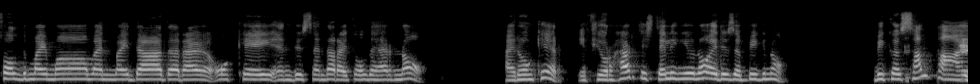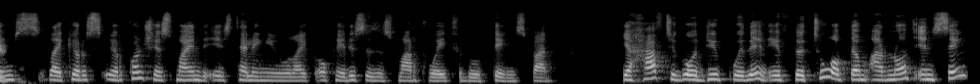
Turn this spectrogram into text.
told my mom and my dad that I okay and this and that. I told her, no, I don't care. If your heart is telling you no, it is a big no. Because sometimes, like your your conscious mind is telling you, like, okay, this is a smart way to do things, but you have to go deep within. If the two of them are not in sync,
